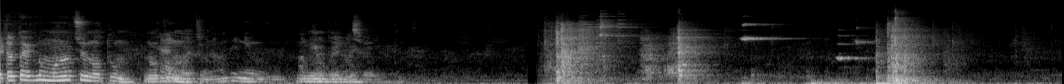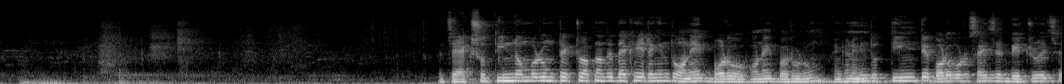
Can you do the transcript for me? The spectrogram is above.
এটা তো একদম মনে হচ্ছে নতুন নতুন হ্যাঁ হয়েছে। আমাদের নিউ New দুই building. মাস হয়ে গেছে। আচ্ছা একশো তিন নম্বর রুমটা একটু আপনাদের দেখে এটা কিন্তু অনেক বড় অনেক বড় রুম এখানে কিন্তু তিনটে বড় বড় সাইজের বেড রয়েছে।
